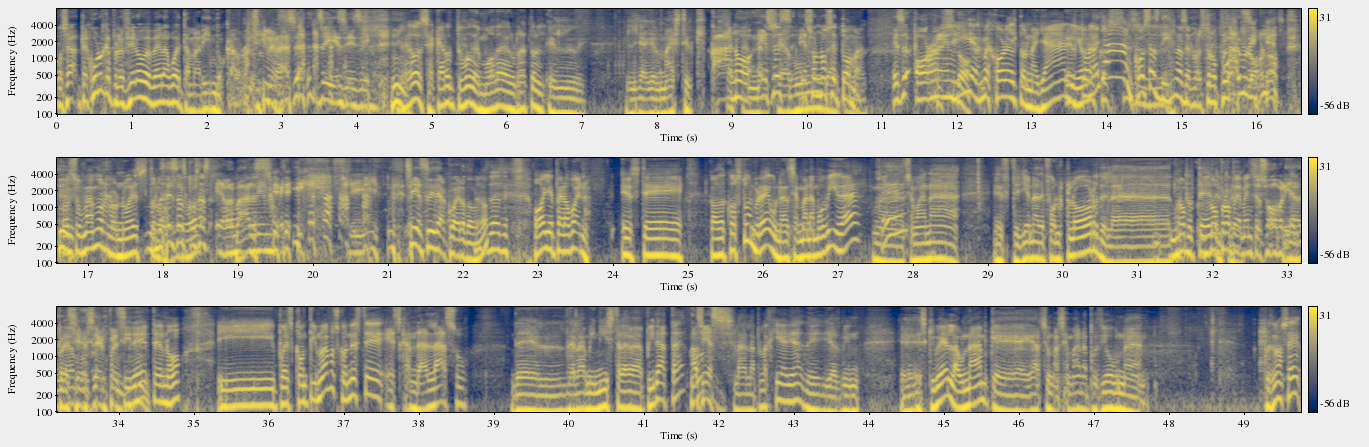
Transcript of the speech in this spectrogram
O sea, te juro que prefiero beber agua de tamarindo, cabrón. Sí, ¿verdad? sí, sí, sí. Y luego sacaron, tuvo de moda un rato el, el, el Jagermeister. Ah, no, eso, es, eso no se toma. Es horrendo. Sí, es mejor el Tonayán. el y Tonayán, cosa- cosas dignas de nuestro pueblo, ¿no? Consumamos lo nuestro. Esas ¿no? cosas herbales, güey. Sí. Sí, estoy de acuerdo, ¿no? Oye, pero bueno, este, como de costumbre, una semana movida, una semana este, llena de folclore, de la No- 4T, no del pre- propiamente sobria, del, presi- sí. presidente, ¿no? Y pues continuamos con este escandalazo del, de la ministra pirata. ¿no? Así es. La, la plagiaria de Yasmín eh, Esquivel, la UNAM, que hace una semana pues dio una pues no sé,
